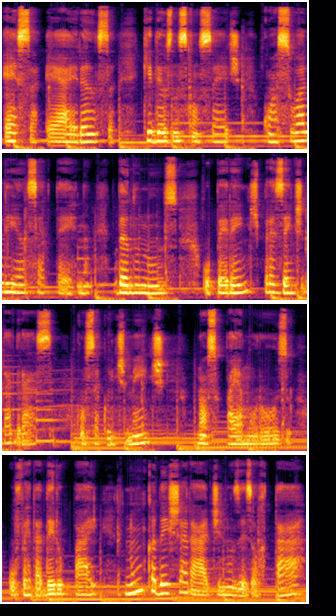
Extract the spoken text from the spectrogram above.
Essa é a herança que Deus nos concede com a sua aliança eterna, dando-nos o perente presente da graça. Consequentemente, nosso Pai amoroso, o verdadeiro Pai, nunca deixará de nos exortar,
